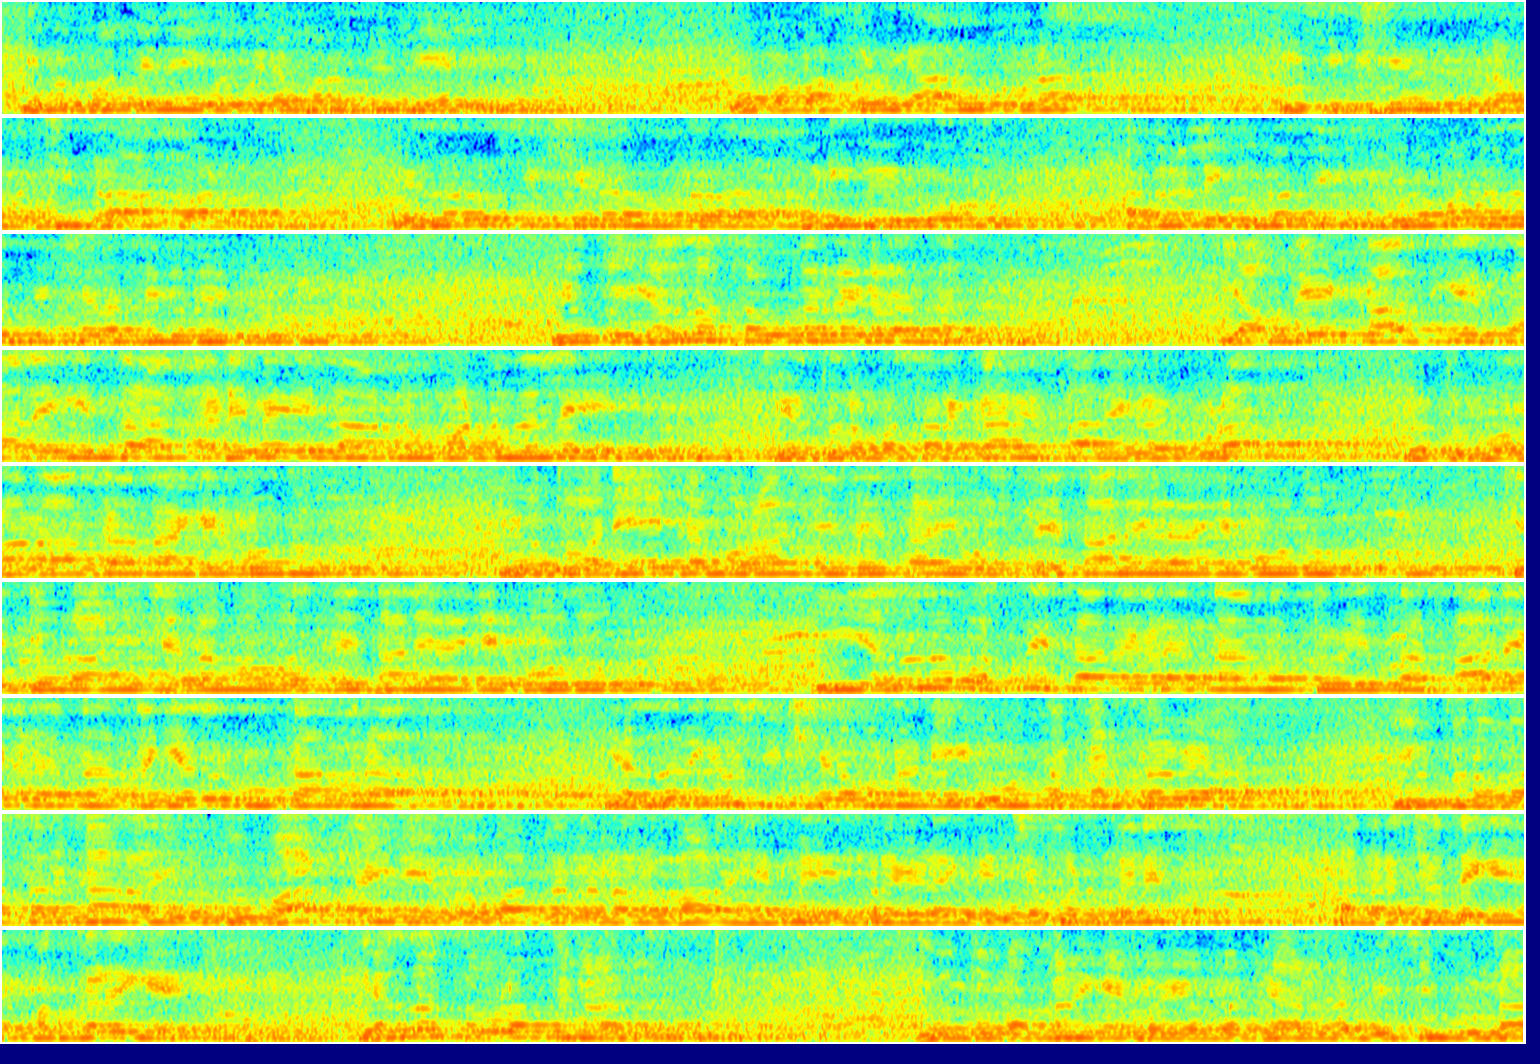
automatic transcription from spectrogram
ನಿಮಗೆ ಗೊತ್ತಿದೆ ಇವತ್ತಿನ ಪರಿಸ್ಥಿತಿಯಲ್ಲಿ ನಮ್ಮ ಮಕ್ಕಳು ಯಾರೂ ಕೂಡ ಈ ಶಿಕ್ಷಣದಿಂದ ವಂಚಿತರಾಗಬಾರ್ದು ಎಲ್ಲರೂ ಶಿಕ್ಷಣವನ್ನು ಪಡಿಬೇಕು. ಅದರಲ್ಲಿ ಗುಣ ಗುಣಮಟ್ಟದ ಶಿಕ್ಷಣ ಸಿಗಬೇಕು. ಇವತ್ತು ಎಲ್ಲ ಸೌಕರ್ಯಗಳನ್ನು ಯಾವುದೇ ಖಾಸಗಿ ಶಾಲೆಗಿಂತ ಕಡಿಮೆ ಇಲ್ಲ ಅನ್ನೋ ಮಟ್ಟದಲ್ಲಿ ಇವತ್ತು ನಮ್ಮ ಸರ್ಕಾರಿ ಶಾಲೆಗಳು ಕೂಡ ಇವತ್ತು ಮೌಲಾನ ಆಜಾದ್ ಆಗಿರ್ಬೋದು, ಇವತ್ತು ಅನೇಕ ಮೊರಾರ್ಜಿ ದೇಸಾಯಿ ವಸತಿ ಶಾಲೆಗಳಾಗಿರ್ಬೋದು, ಕಿತ್ತೂರು ರಾಣಿ ಚೆನ್ನಮ್ಮ ವಸತಿ ಶಾಲೆ ಆಗಿರ್ಬೋದು, ಈ ಎಲ್ಲ ವಸತಿ ಶಾಲೆಗಳನ್ನು ಮತ್ತು ಇಂಥ ಶಾಲೆಗಳನ್ನು ತೆಗೆಯೋದ್ರ ಮುಖಾಂತರ ಎಲ್ಲರಿಗೂ ಶಿಕ್ಷಣವನ್ನು ನೀಡುವಂಥ ಕರ್ತವ್ಯ ಇವತ್ತು ನಮ್ಮ ಸರ್ಕಾರ ಇವತ್ತು ಮಾಡ್ತಾ ಇದೆ ಅನ್ನೋ ಮಾತನ್ನು ನಾನು ಭಾಳ ಹೆಮ್ಮೆಯಿಂದ ಹೇಳಕ್ಕೆ ಇಚ್ಛೆ ಪಡ್ತೇನೆ. ಅದರ ಜೊತೆಗೆ ಮಕ್ಕಳಿಗೆ ಎಲ್ಲ ಸವಲತ್ತುಗಳನ್ನು. ಇವತ್ತು ಮಕ್ಕಳಿಗೆ ಮಧ್ಯಾಹ್ನದ ಬಿಸಿ ಊಟ,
